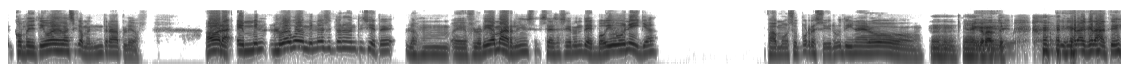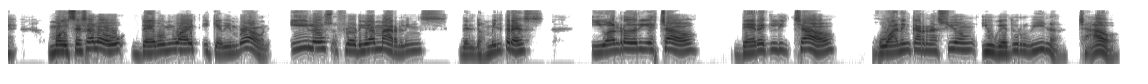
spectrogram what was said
eh, competitivo es básicamente entrar a playoff. Ahora, en mil- luego de 1997, los mm, eh, Florida Marlins se deshicieron de Bobby Bonilla, famoso por recibir dinero Es gratis. era gratis, Moisés Alou, Devon White y Kevin Brown. Y los Florida Marlins del 2003, Iván Rodríguez Chao, Derek Lee Chao, Juan Encarnación y Huguet Urbina. Chao.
